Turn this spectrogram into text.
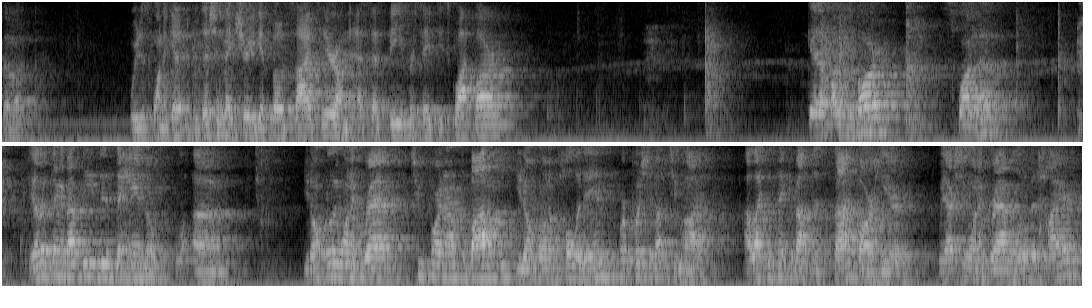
So we just want to get it in position. Make sure you get both sides here on the SSB for safety squat bar. Get up onto the bar, squat it up. The other thing about these is the handles. Um, you don't really want to grab too far down at the bottom. You don't want to pull it in or push it up too high. I like to think about this side bar here. We actually want to grab a little bit higher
